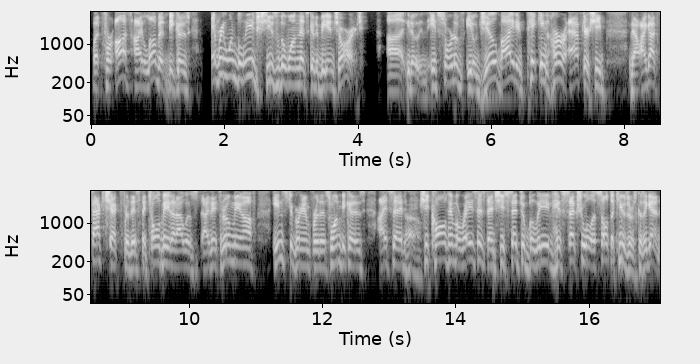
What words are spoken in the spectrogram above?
But for us, I love it because everyone believes she's the one that's going to be in charge. Uh, you know, it's sort of, you know, Joe Biden picking her after she. Now, I got fact checked for this. They told me that I was, they threw me off Instagram for this one because I said Uh-oh. she called him a racist and she said to believe his sexual assault accusers. Because again,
